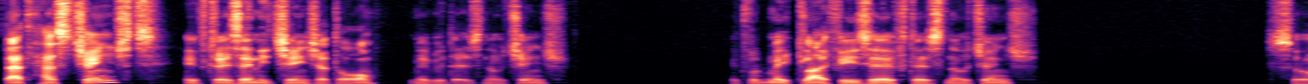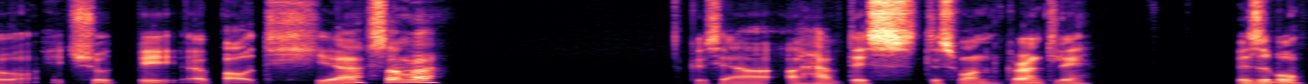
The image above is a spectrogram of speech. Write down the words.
that has changed, if there's any change at all. Maybe there's no change. It would make life easier if there's no change. So it should be about here somewhere. Because yeah, I have this this one currently visible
